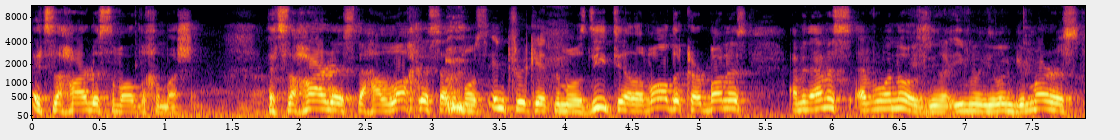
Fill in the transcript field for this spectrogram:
it's the hardest of all the Chumashim. It's the hardest, the halachas are the most intricate, the most detailed of all the karbanas. I mean, everyone knows, you know, even when you learn Gemaras,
